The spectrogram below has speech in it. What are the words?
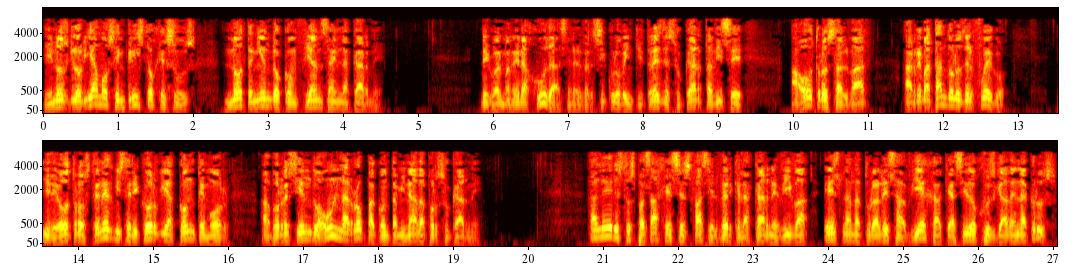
y nos gloriamos en Cristo Jesús, no teniendo confianza en la carne. De igual manera, Judas, en el versículo 23 de su carta, dice, A otros salvad, arrebatándolos del fuego, y de otros tened misericordia con temor, aborreciendo aún la ropa contaminada por su carne. Al leer estos pasajes es fácil ver que la carne viva es la naturaleza vieja que ha sido juzgada en la cruz.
